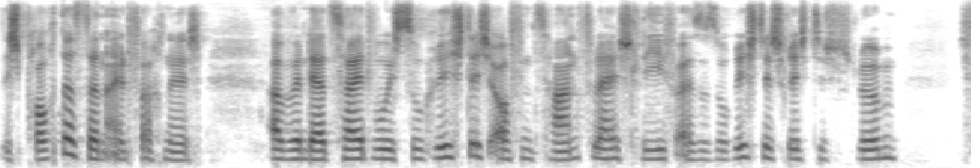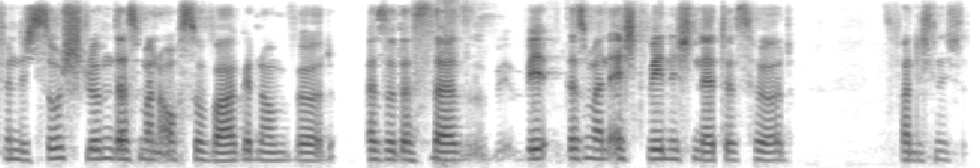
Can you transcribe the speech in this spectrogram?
Ich brauche das dann einfach nicht. Aber in der Zeit, wo ich so richtig auf dem Zahnfleisch lief, also so richtig, richtig schlimm, finde ich so schlimm, dass man auch so wahrgenommen wird. Also dass da, dass man echt wenig Nettes hört. Das fand ich nicht,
